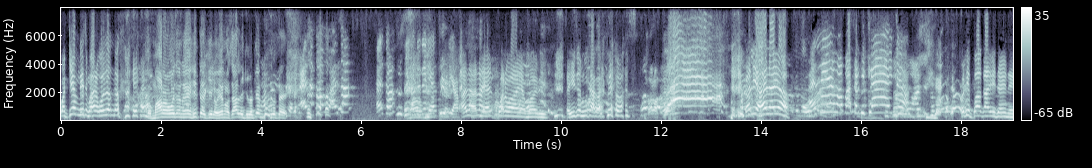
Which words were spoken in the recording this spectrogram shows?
પણ કેમ નીચે મારો વજન તો મારો વજન હે સિત્તેર કિલો એનો ચાલીસ કિલો કેમ ભેગું થાય? હાલા હાલા હેલ્પ કરવા આયા મારી. ઈ જો ઊંચા કરી દેવાસ ખાલી હાલ આયા. બધી પગ આવી જાય ને.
